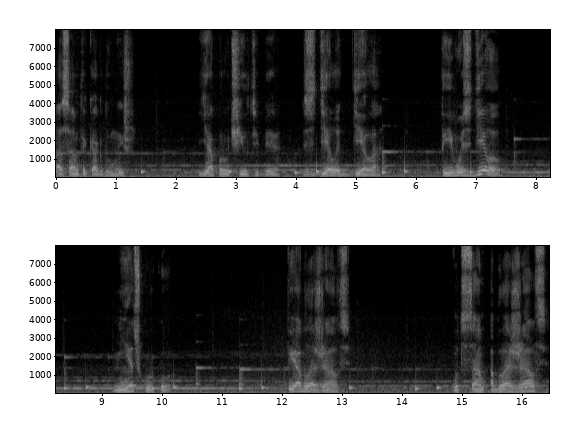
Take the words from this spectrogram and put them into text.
А сам ты как думаешь? Я поручил тебе сделать дело. Ты его сделал? Нет, Шкурко. Ты облажался. Вот сам облажался,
